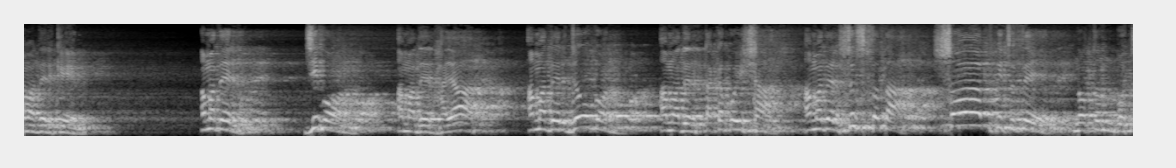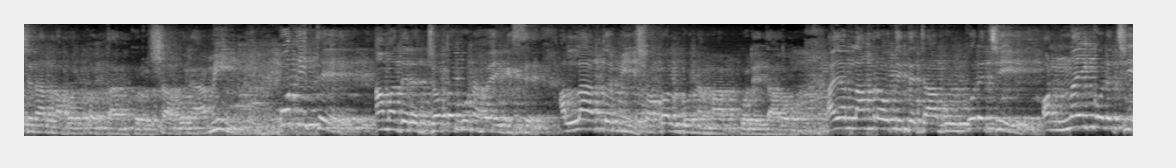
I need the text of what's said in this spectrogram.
আমাদেরকে আমাদের জীবন, আমাদের হায়াত, আমাদের যৌবন, আমাদের টাকা পয়সা আমাদের সুস্থতা সব কিছুতে নতুন বছর আল্লাহ বরকত দান করো সব বলে আমি অতীতে আমাদের যত গুণা হয়ে গেছে, আল্লাহ তুমি সকল গুণা মাফ করে দাও। আয় আল্লাহ, আমরা অতীতে যা ভুল করেছি, অন্যায় করেছি,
